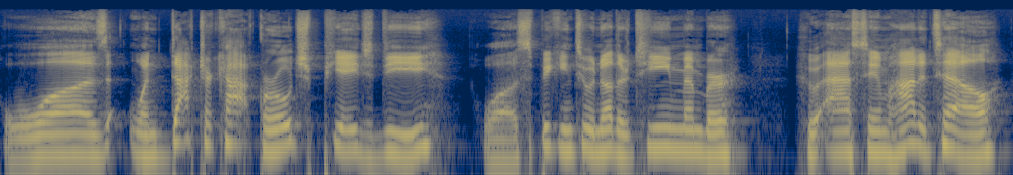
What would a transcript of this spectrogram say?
was when Dr. Cockroach, PhD, was speaking to another team member who asked him how to tell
